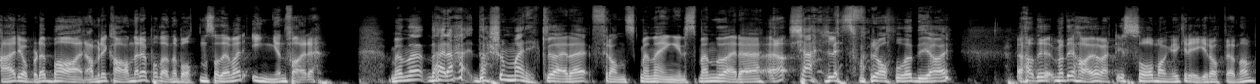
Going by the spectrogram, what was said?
her jobber det bare amerikanere på denne båten, så det var ingen fare. Men eh, det, er, det er så merkelig, det der franskmenn og engelskmenn, det der Ja. kjærlighetsforholdet de har. Ja, de, men de har jo vært i så mange kriger opp igjennom,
